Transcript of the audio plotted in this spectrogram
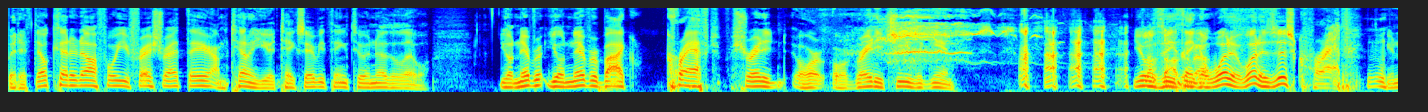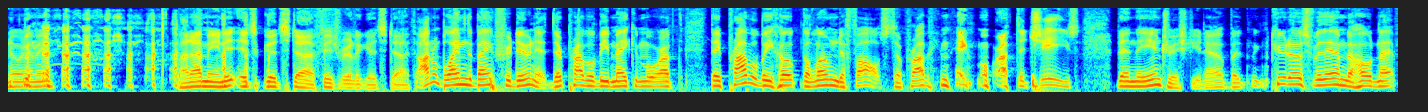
but if they'll cut it off for you fresh right there, I'm telling you, it takes everything to another level. You'll never you'll never buy Kraft shredded or, or grated cheese again. You'll be thinking, about. what is, what is this crap? You know what I mean? but I mean, it, it's good stuff. It's really good stuff. I don't blame the banks for doing it. They're probably making more up. They probably hope the loan defaults. They'll probably make more off the cheese than the interest. You know, but kudos for them to holding that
